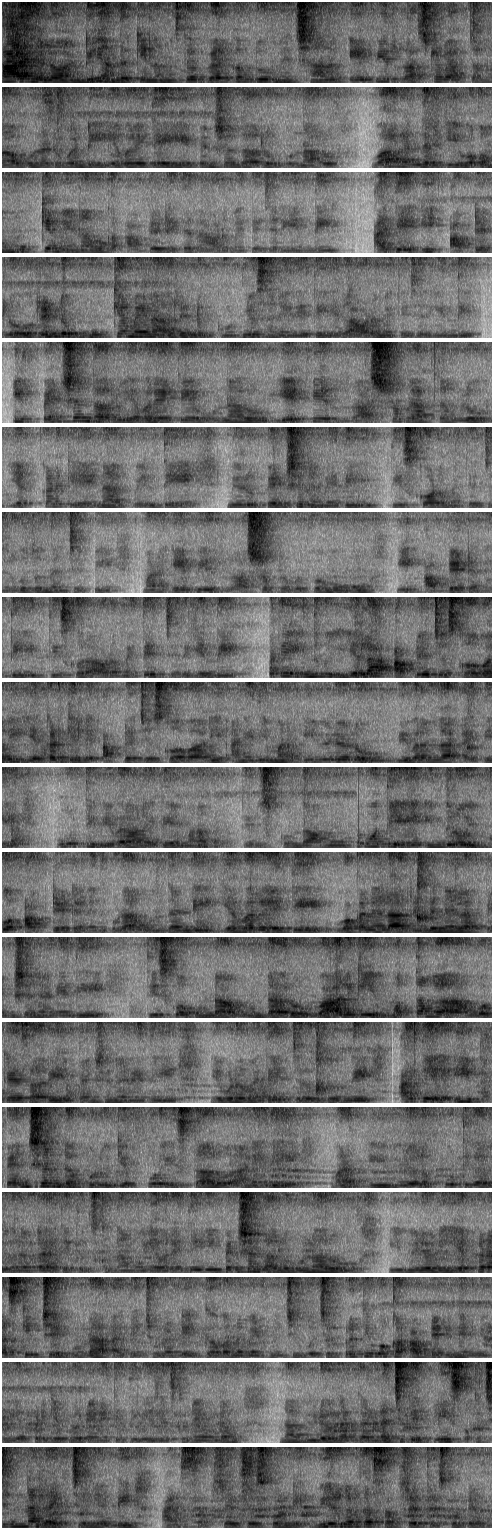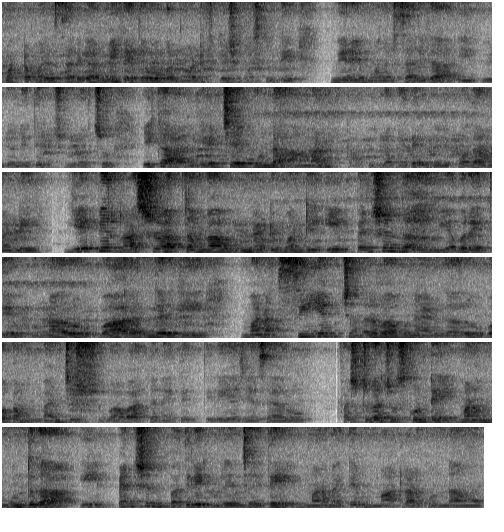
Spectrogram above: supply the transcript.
Hi hello అండి. అందరికీ నమస్తే. Welcome to my channel. AP రాష్ట్ర వ్యాప్తంగా ఉన్నటువంటి ఎవరైతే ఏ పెన్షన్దారులు ఉన్నారో వారందరికీ ఒక ముఖ్యమైన ఒక అప్డేట్ అయితే రావడం అయితే జరిగింది. అయితే ఈ అప్డేట్లో రెండు ముఖ్యమైన రెండు గుడ్ న్యూస్ అనేది అయితే రావడం అయితే జరిగింది. ఈ పెన్షన్దారులు ఎవరైతే ఉన్నారో ఏపీ రాష్ట్ర వ్యాప్తంలో ఎక్కడికి అయినా వెళ్తే మీరు పెన్షన్ అనేది తీసుకోవడం అయితే జరుగుతుందని చెప్పి మన ఏపీ రాష్ట్ర ప్రభుత్వము ఈ అప్డేట్ అనేది తీసుకురావడం అయితే జరిగింది. అయితే ఇందుకు ఎలా అప్లై చేసుకోవాలి ఎక్కడికి వెళ్ళి అప్లై చేసుకోవాలి అనేది మనం ఈ వీడియోలో వివరంగా అయితే పూర్తి వివరాలు అయితే మనం తెలుసుకుందాము. పోతే ఇందులో ఇంకో అప్డేట్ అనేది కూడా ఉందండి. ఎవరైతే ఒక నెల రెండు నెలల పెన్షన్ అనేది తీసుకోకుండా ఉంటారో. వారికి మొత్తంగా ఒకేసారి పెన్షన్ అనేది ఇవ్వడం అయితే జరుగుతుంది. అయితే ఈ పెన్షన్ డబ్బులు ఎప్పుడు ఇస్తారు అనేది మనం ఈ వీడియోలో పూర్తిగా వివరంగా అయితే తెలుసుకుందాము. ఎవరైతే ఈ పెన్షన్దారులు ఉన్నారో ఈ వీడియోని ఎక్కడ స్కిప్ చేయకుండా అయితే చూడండి. గవర్నమెంట్ నుంచి వచ్చే ప్రతి ఒక్క అప్డేట్ నేను మీకు ఎప్పటికెప్పుడు నేనైతే తెలియజేస్తూనే ఉంటాను. నా వీడియో కనుక నచ్చితే ప్లీజ్ ఒక చిన్న లైక్ చేయండి అండ్ సబ్స్క్రైబ్ చేసుకోండి. మీరు కనుక సబ్స్క్రైబ్ చేసుకుంటే మొట్టమొదటిసారిగా మీకైతే ఒక నోటిఫికేషన్ వస్తుంది. మీరే మొదటిసారిగా ఈ వీడియోని అయితే చూడొచ్చు. ఇక లేట్ చేయకుండా మనం టాపిక్లోకి అయితే వెళ్ళిపోదామండి. ఏపీ రాష్ట్ర వ్యాప్తంగా ఉన్నటువంటి ఈ పెన్షన్దారులు ఎవరైతే ఉన్నారో వారందరికీ మన సీఎం చంద్రబాబు నాయుడు గారు ఒక మంచి శుభవార్తనైతే తెలియజేశారు. ఫస్ట్గా చూసుకుంటే మనం ముందుగా ఈ పెన్షన్ బదిలీ గురించి అయితే మనమైతే మాట్లాడుకుందాము.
